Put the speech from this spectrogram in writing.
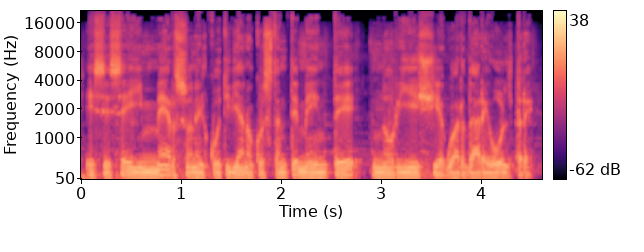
e se sei immerso nel quotidiano costantemente non riesci a guardare oltre.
